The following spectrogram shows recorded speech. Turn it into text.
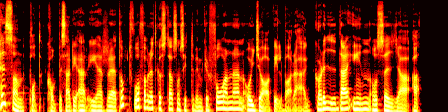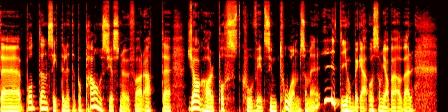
Hejsan poddkompisar, det är er eh, topp 2 favorit Gustav som sitter vid mikrofonen och jag vill bara glida in och säga att eh, podden sitter lite på paus just nu för att eh, jag har post-covid-symptom som är lite jobbiga och som jag behöver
